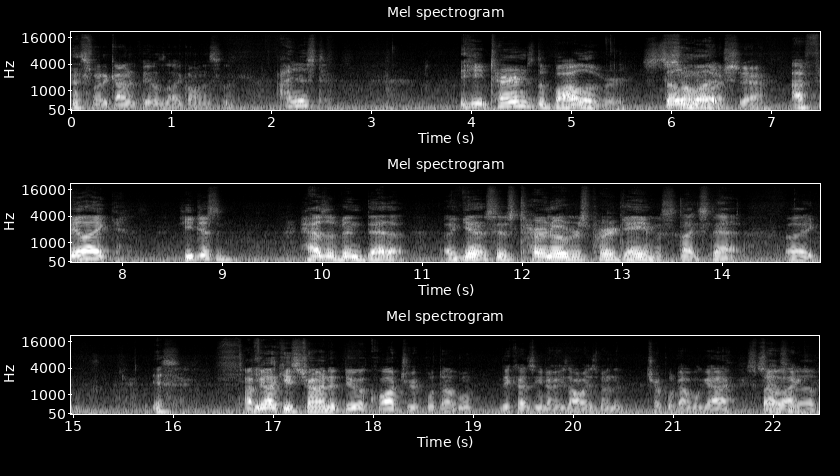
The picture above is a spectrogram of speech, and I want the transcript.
That's what it kind of feels like, honestly. I just. He turns the ball over so, much. yeah. I feel like he just has a vendetta against his turnovers per game is like stat. Like, it's. I feel like he's trying to do a quadruple double because you know he's always been the triple double guy. So like up.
